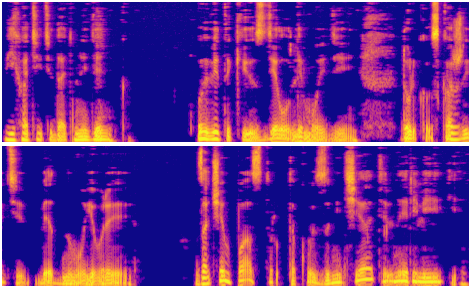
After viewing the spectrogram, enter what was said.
Вы хотите дать мне денег? Вы ведь таки сделали мой день. Только скажите бедному еврею, зачем пастору такой замечательной религии?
